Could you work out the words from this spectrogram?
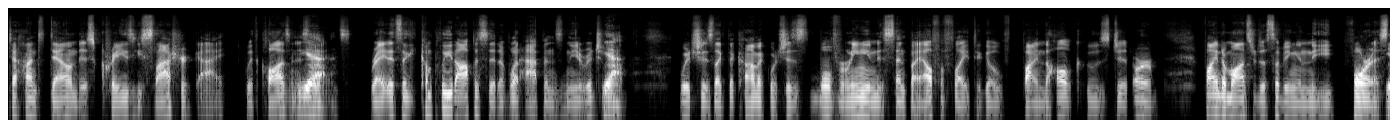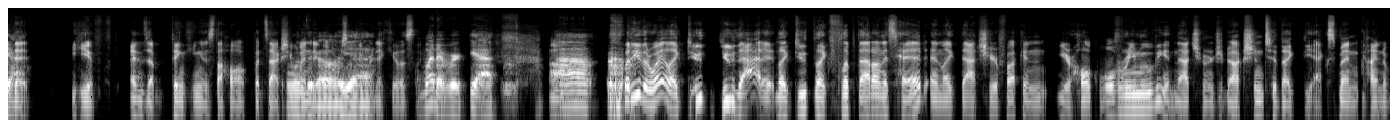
to hunt down this crazy slasher guy with claws in his Yeah. hands. Right? It's the complete opposite of what happens in the original. Yeah. Which is like the comic, which is Wolverine is sent by Alpha Flight to go find the Hulk, who's just or find a monster that's living in the forest Yeah. that he ends up thinking is the Hulk, but it's actually Wendigo, Wendigo, or something yeah. ridiculous. Like Whatever. Yeah. Uh, Uh, but either way, like do do that. It, like do like flip that on its head, and like that's your fucking your Hulk Wolverine movie, and that's your introduction to like the X Men kind of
